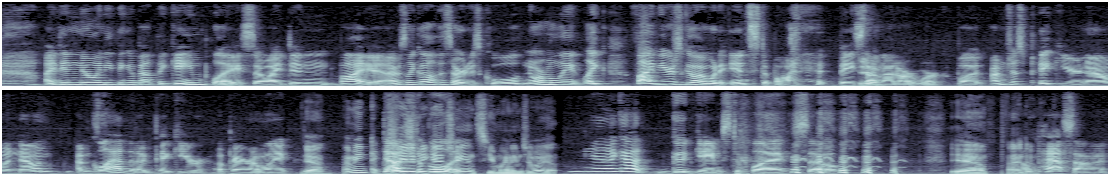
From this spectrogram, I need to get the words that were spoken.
I didn't know anything about the gameplay, so I didn't buy it. I was like, oh, this art is cool. Normally, like, five years ago, I would have insta bought it based Yeah. on that artwork, but I'm just pickier now, and now I'm I'm glad that I'm pickier, apparently. yeah. I mean, I play it if you get a chance. You might enjoy it. Yeah, I got good games to play, so Yeah, I know. I'll pass on it.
